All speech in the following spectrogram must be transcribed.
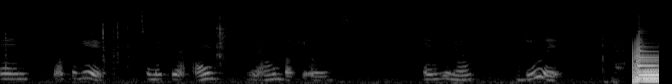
And don't forget to make your own your own bucket list and you know, do it.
